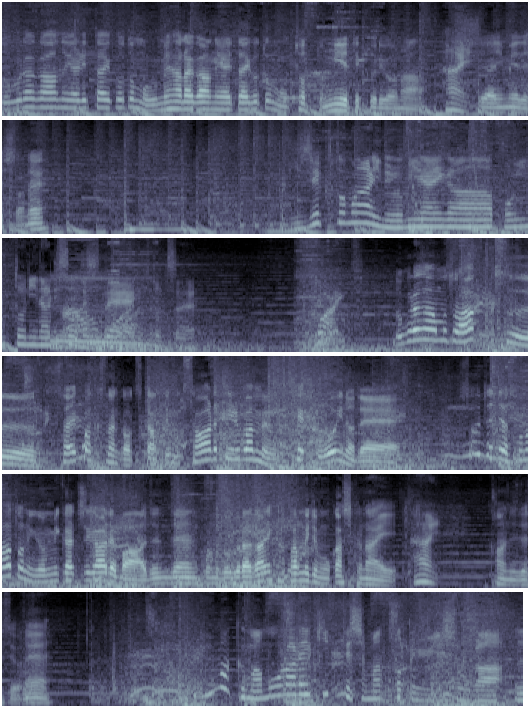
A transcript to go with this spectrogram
ドグラ側のやりたいことも梅原側のやりたいこともちょっと見えてくるようなはい。試合目でしたね。リジェクト周りの読み合いがポイントになりそうですねうん。一つ。ドグラ側もそのアックスサイコアックスなんかを使って触れている場面も結構多いのでそういう点ではその後の読み勝ちがあれば全然このドグラ側に傾いてもおかしくないはい。感じですよね。うまく守られきってしまったという印象がうん。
